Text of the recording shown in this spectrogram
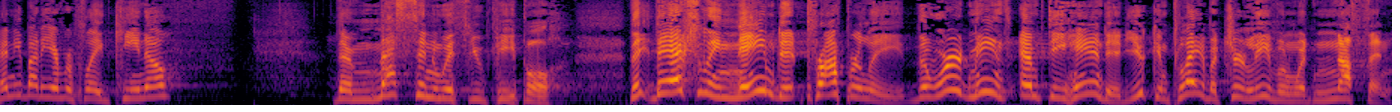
Anybody ever played keno? They're messing with you people. They, they actually named it properly. The word means empty handed. You can play, but you're leaving with nothing.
